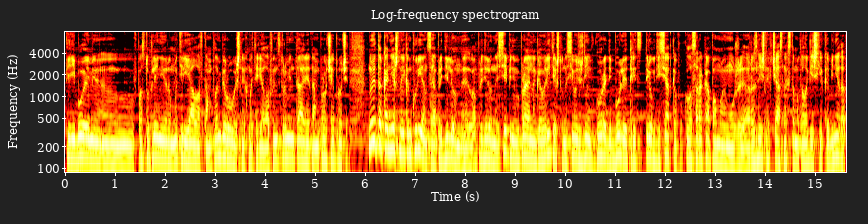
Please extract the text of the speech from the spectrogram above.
перебоями э, в поступлении материалов, там, пломбировочных материалов, инструментария, там, прочее, прочее. Но это, конечно, и конкуренция определенная, в определенной степени. Вы правильно говорите, что на сегодняшний день в городе более 33 десятков, около 40, по-моему, уже различных частных стоматологических кабинетов.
